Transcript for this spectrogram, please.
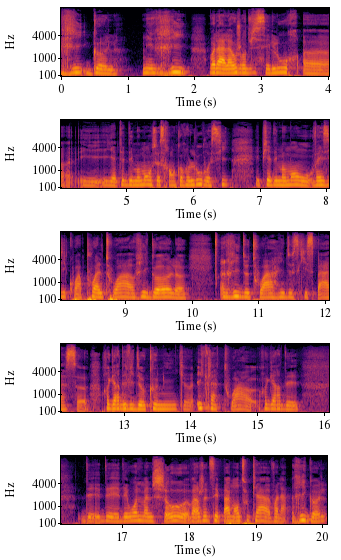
Rigole, mais ris. Voilà, là aujourd'hui c'est lourd. Euh, il y a peut-être des moments où ce sera encore lourd aussi. Et puis il y a des moments où vas-y quoi, poile-toi, rigole, ris de toi, ris de ce qui se passe, regarde des vidéos comiques, éclate-toi, regarde des, des, des, one-man shows, enfin je ne sais pas, mais en tout cas, voilà, rigole.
